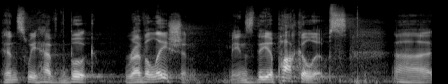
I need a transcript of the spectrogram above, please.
Hence, we have the book Revelation, it means the apocalypse. Uh,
